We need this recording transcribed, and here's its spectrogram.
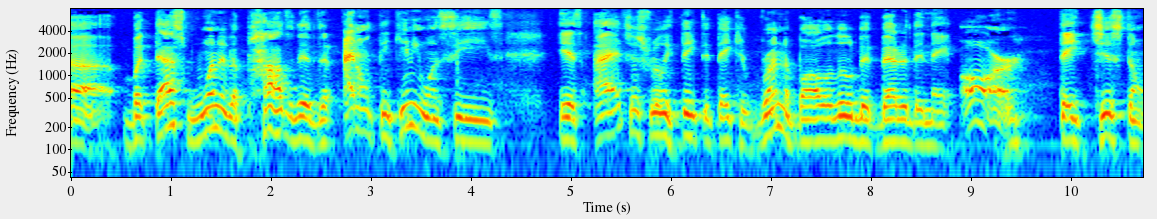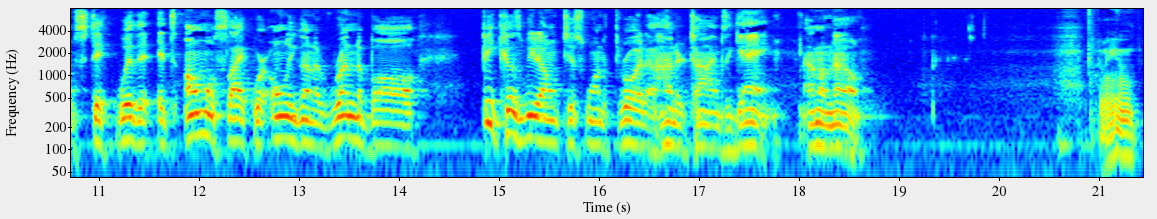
uh, but that's one of the positives that I don't think anyone sees is I just really think that they can run the ball a little bit better than they are. They just don't stick with it. It's almost like we're only going to run the ball because we don't just want to throw it a hundred times a game. I don't know. I mean,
